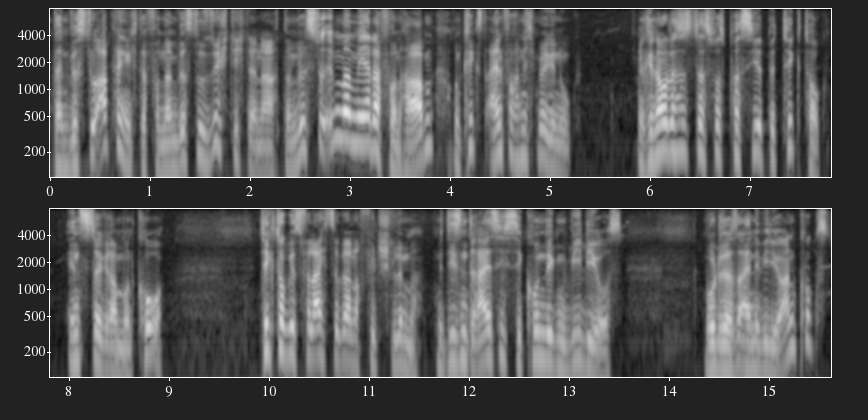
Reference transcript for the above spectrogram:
dann wirst du abhängig davon, dann wirst du süchtig danach, dann willst du immer mehr davon haben und kriegst einfach nicht mehr genug. Und genau das ist das, was passiert mit TikTok, Instagram und Co. TikTok ist vielleicht sogar noch viel schlimmer, mit diesen 30-sekundigen Videos, wo du das eine Video anguckst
